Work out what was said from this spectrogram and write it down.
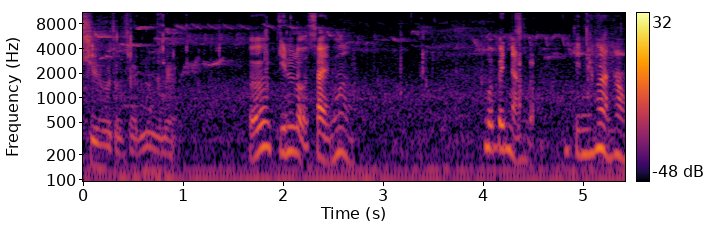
ขี้เราต้องใช้มื อแม่เออ กินโหลดใส่มือบ่เป็นอย่างแบบกินอยู่อนเฮา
